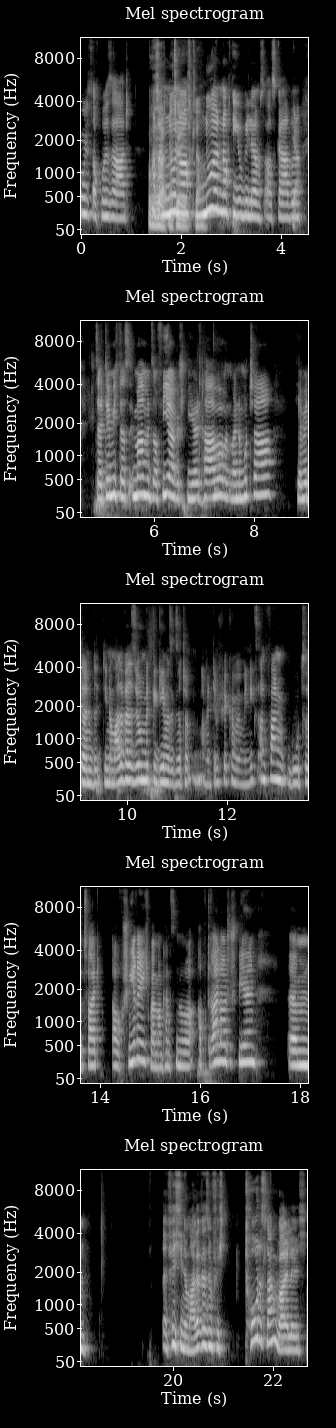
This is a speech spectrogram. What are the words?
Cool ist auch Wizard. Wizard, Aber nur noch, klar. nur noch die Jubiläumsausgabe. Ja. Seitdem ich das immer mit Sophia gespielt habe und meine Mutter, die hat mir dann die normale Version mitgegeben, weil sie gesagt "Na, mit dem Spiel können wir irgendwie nichts anfangen. Gut, zu zweit auch schwierig, weil man kann es nur ab drei Leute spielen. Ähm, äh, finde ich die normale Version finde ich todeslangweilig.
